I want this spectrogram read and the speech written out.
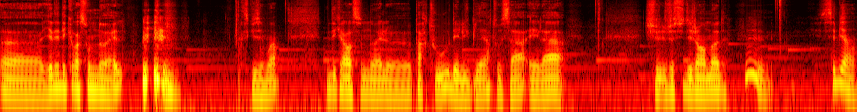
il y a des décorations de Noël, excusez-moi, des décorations de Noël partout, des lumières, tout ça, et là, je, suis déjà en mode, hmm, c'est bien,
